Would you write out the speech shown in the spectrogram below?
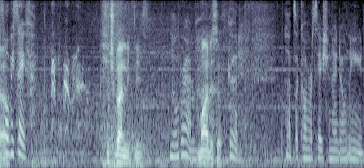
ya. Hiç benlik değil. Maalesef. Good. That's a conversation I don't need.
